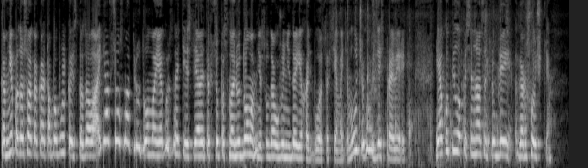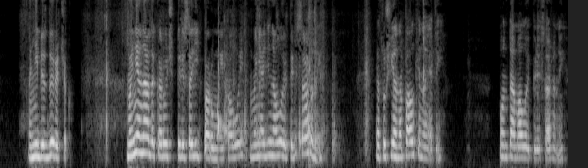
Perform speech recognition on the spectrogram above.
Ко мне подошла какая-то бабулька и сказала, а я все смотрю дома. Я говорю, знаете, если я это все посмотрю дома, мне сюда уже не доехать было со всем этим. Лучше, говорю, здесь проверить. Я купила по 17 рублей горшочки. Они без дырочек. Мне надо, короче, пересадить пару моих алой. У меня один алоэ пересаженный. Это уж я на палке на этой. Вон там алой пересаженный.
